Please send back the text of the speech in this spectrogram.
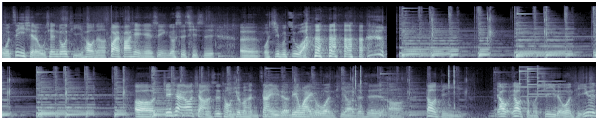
我自己写了五千多题以后呢，后来发现一件事情，就是其实呃我记不住啊。呃，接下来要讲的是同学们很在意的另外一个问题啊，就是呃，到底要要怎么记忆的问题。因为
